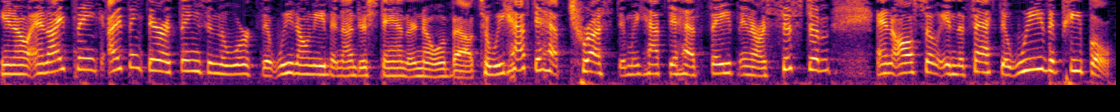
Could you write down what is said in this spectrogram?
You know, and I think I think there are things in the work that we don't even understand understand or know about. So we have to have trust and we have to have faith in our system and also in the fact that we, the people,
